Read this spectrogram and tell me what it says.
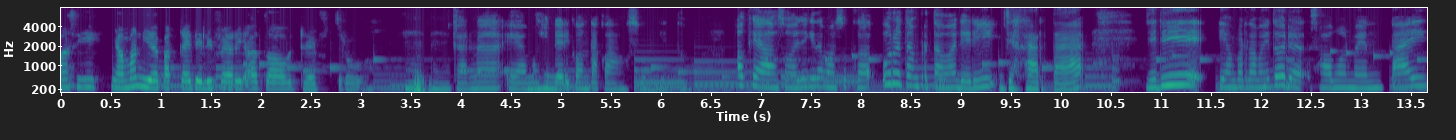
masih nyaman ya pakai delivery atau drive-thru. Mm-mm, karena ya menghindari kontak langsung gitu. Oke, langsung aja kita masuk ke urutan pertama dari Jakarta. Jadi yang pertama itu ada salmon mentai,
